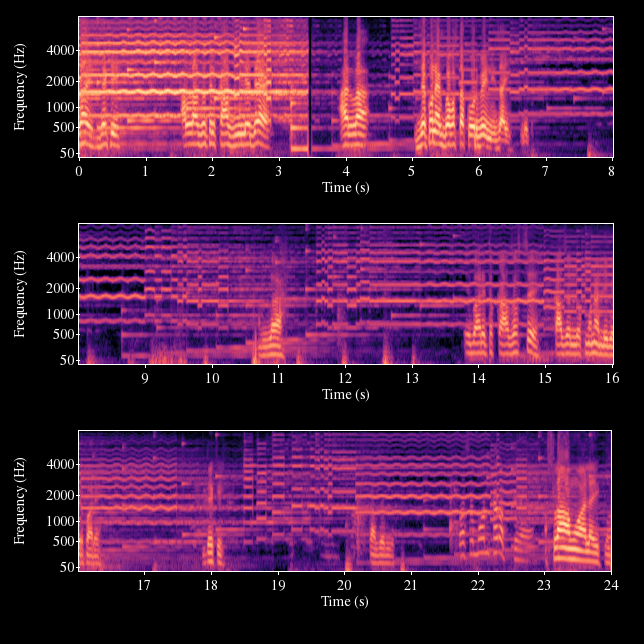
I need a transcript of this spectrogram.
যাই দেখি। আল্লাহ যদি কাজ মিলে দেয় আল্লাহ যে কোনো এক ব্যবস্থা করবেই নি যাই দেখি। আল্লাহ। এবারে তো কাজ হচ্ছে কাজের লোক মনে হয় লিগের পারে। দেখি। কাজের লোক। মন খারাপ আসসালামু আলাইকুম।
